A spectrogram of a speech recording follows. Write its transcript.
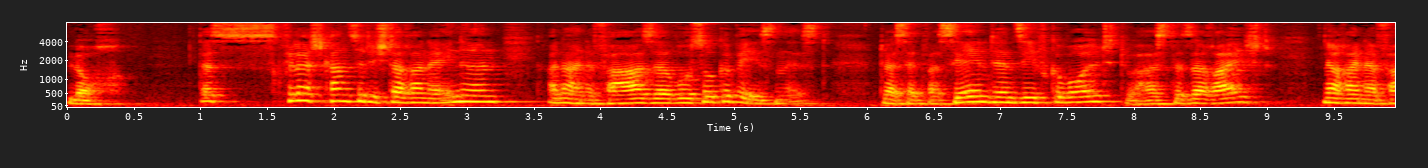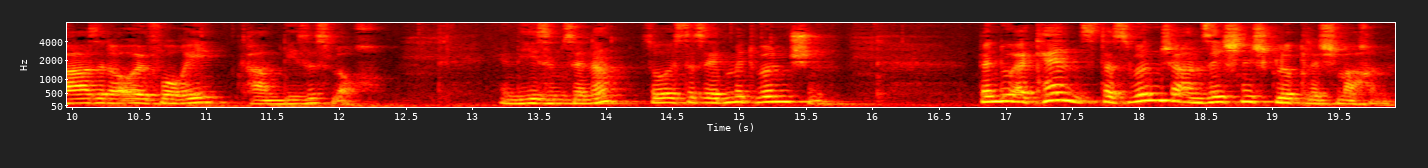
Loch. Das, vielleicht kannst du dich daran erinnern, an eine Phase, wo es so gewesen ist. Du hast etwas sehr intensiv gewollt, du hast es erreicht. Nach einer Phase der Euphorie kam dieses Loch. In diesem Sinne, so ist es eben mit Wünschen. Wenn du erkennst, dass Wünsche an sich nicht glücklich machen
